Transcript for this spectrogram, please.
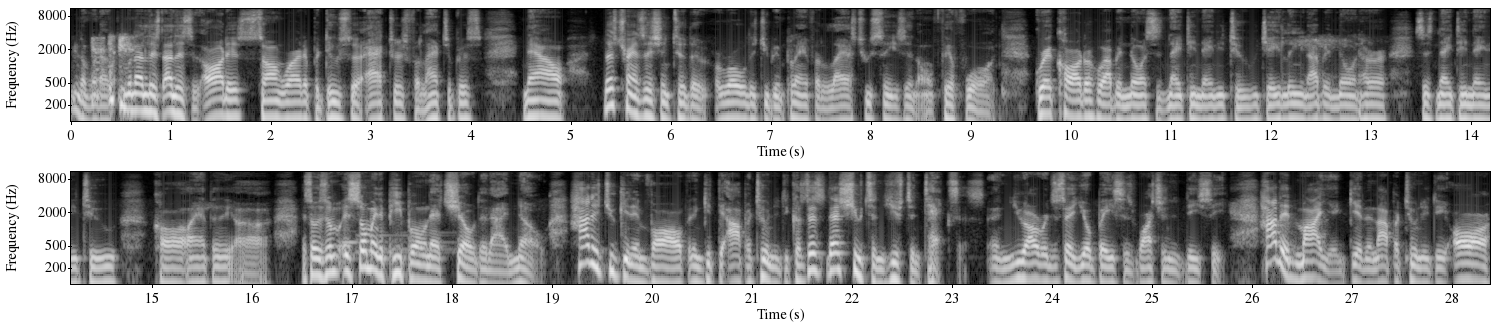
you know when I when I list I listed artists, songwriter, producer, actors, philanthropists. Now Let's transition to the role that you've been playing for the last two seasons on Fifth Ward. Greg Carter, who I've been knowing since 1992. Jaylene, I've been knowing her since 1992. Carl Anthony. Uh, so it's, so many people on that show that I know. How did you get involved and get the opportunity? Because that shoots in Houston, Texas, and you already said your base is Washington D.C. How did Mya get an opportunity or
